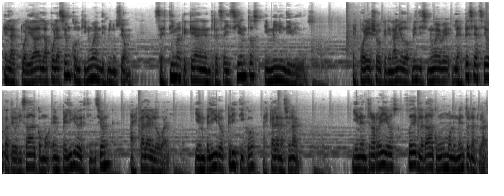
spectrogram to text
En la actualidad la población continúa en disminución, se estima que quedan entre 600 y 1000 individuos. Es por ello que en el año 2019 la especie ha sido categorizada como en peligro de extinción a escala global y en peligro crítico a escala nacional. Y en Entre Ríos fue declarada como un monumento natural,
